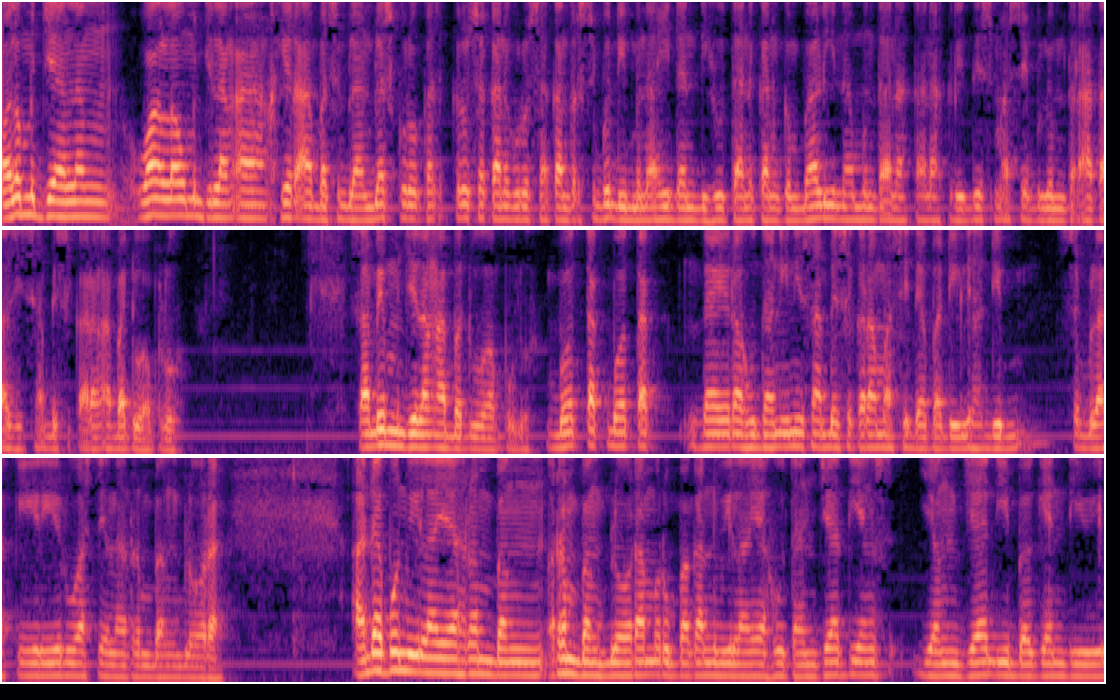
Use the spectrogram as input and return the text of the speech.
Walau menjelang, walau menjelang akhir abad 19, kerusakan-kerusakan tersebut dibenahi dan dihutankan kembali, namun tanah-tanah kritis masih belum teratasi sampai sekarang abad 20. Sampai menjelang abad 20. Botak-botak daerah hutan ini sampai sekarang masih dapat dilihat di sebelah kiri ruas jalan Rembang Blora. Adapun wilayah Rembang Rembang Blora merupakan wilayah hutan jati yang yang jadi bagian di,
